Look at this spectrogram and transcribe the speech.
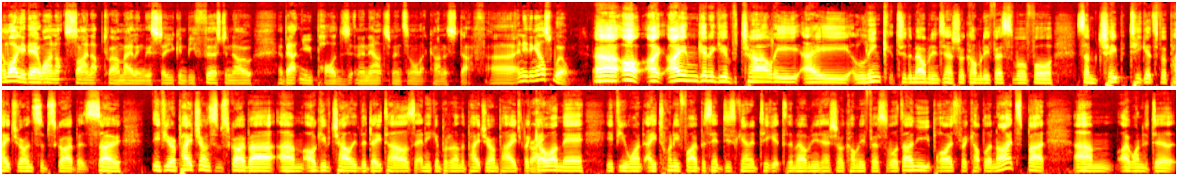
And while you're there, why not sign up to our mailing list so you can be first to know about new pods and announcements and all that kind of stuff. Uh, anything else, Wil? Uh, oh, I, I am going to give Charlie a link to the Melbourne International Comedy Festival for some cheap tickets for Patreon subscribers. So if you're a Patreon subscriber, um, I'll give Charlie the details and he can put it on the Patreon page. But Great. go on there if you want a 25% discounted ticket to the Melbourne International Comedy Festival. It's only closed for a couple of nights, but um, I wanted to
